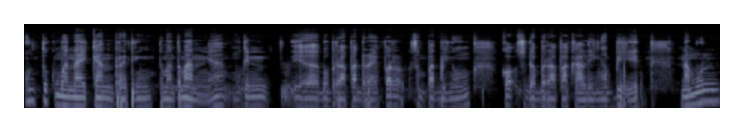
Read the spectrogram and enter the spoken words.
untuk menaikkan rating teman-teman ya. Mungkin ya beberapa driver sempat bingung kok sudah berapa kali ngebit namun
